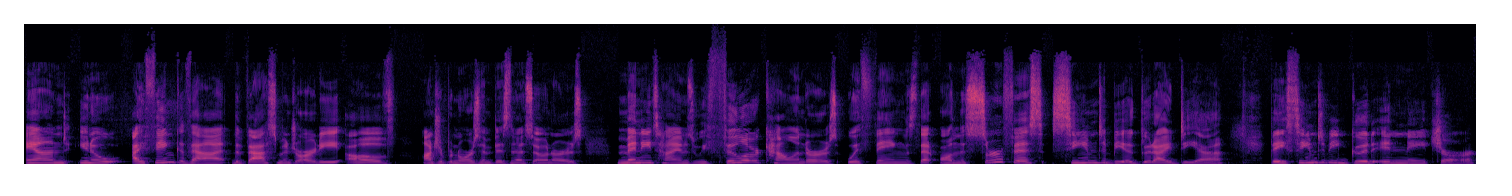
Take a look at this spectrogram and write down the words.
And, you know, I think that the vast majority of entrepreneurs and business owners many times we fill our calendars with things that on the surface seem to be a good idea. They seem to be good in nature.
